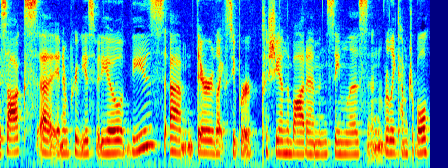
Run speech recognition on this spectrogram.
socks uh, in a previous video? These, um, they're like super cushy on the bottom and seamless and really comfortable.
